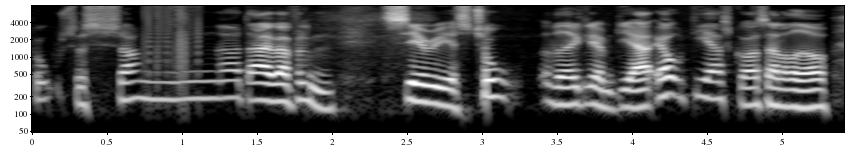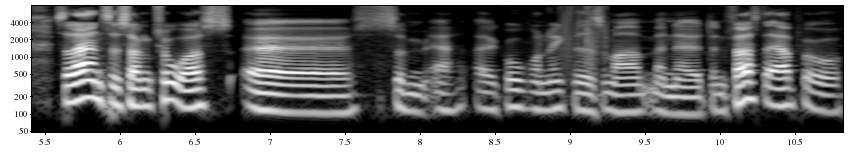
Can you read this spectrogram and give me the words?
to sæsoner. Der er i hvert fald en Series 2. Jeg ved ikke lige, om de er. Jo, de er sgu også allerede over. Så der er en sæson 2 også, øh, som jeg af gode grunde ikke ved så meget. om. Men øh, den første er på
